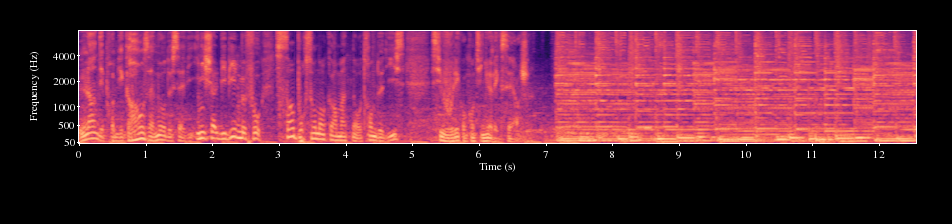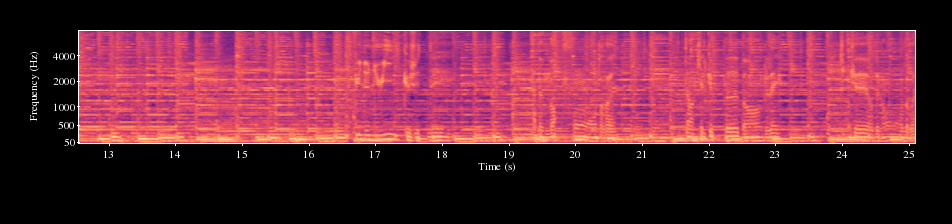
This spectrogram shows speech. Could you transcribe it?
l'un des premiers grands amours de sa vie. Initial Bibi, il me faut 100% d'encore maintenant au 3210 si vous voulez qu'on continue avec Serge. Que j'étais à me morfondre dans quelques pubs anglais du cœur de Londres,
